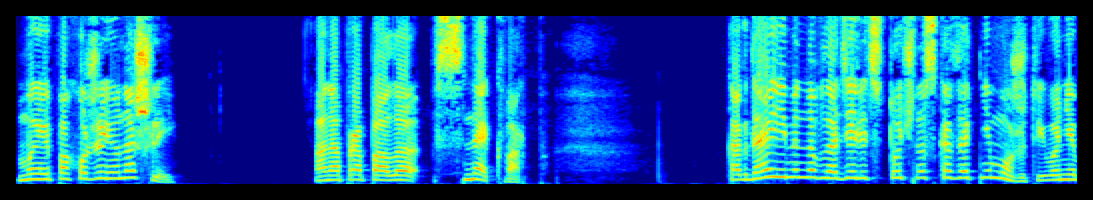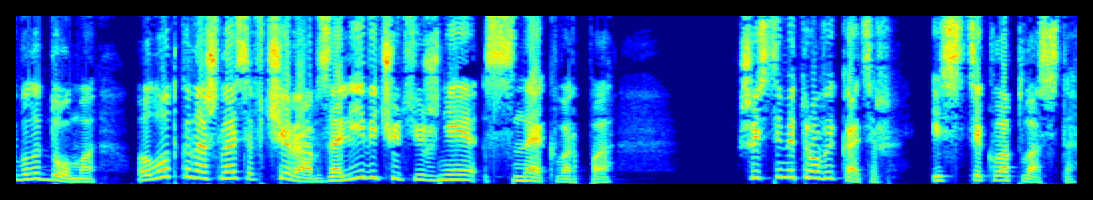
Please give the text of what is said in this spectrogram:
Мы, похоже, ее нашли. Она пропала в Снекварп. Когда именно владелец точно сказать не может, его не было дома. Лодка нашлась вчера в заливе чуть южнее Снекварпа. Шестиметровый катер из стеклопласта.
